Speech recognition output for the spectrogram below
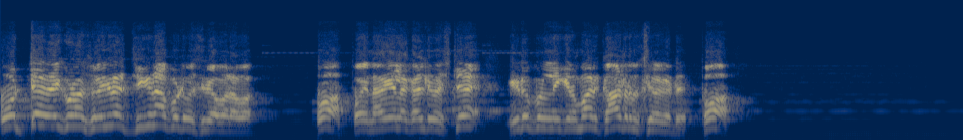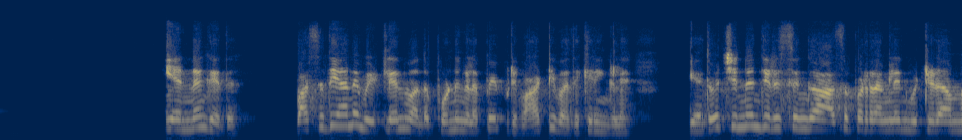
பொட்டே வைக்க கூட சொல்லிக்கிறேன் ஜிகினா போட்டு வச்சிருக்க வரவ போ போய் நகையில கழட்டி வச்சுட்டு இடுப்பில் நிக்கிற மாதிரி காட்டுற சீலை கட்டு. போ. என்னங்க இது? வசதியான வீட்ல இருந்து வந்த பொண்ணுங்களை போய் இப்படி வாட்டி வதைக்கிறீங்களே. ஏதோ சின்னஞ்சிறுசுங்க ஆசைப்படுறாங்களேன்னு விட்டுடாம.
